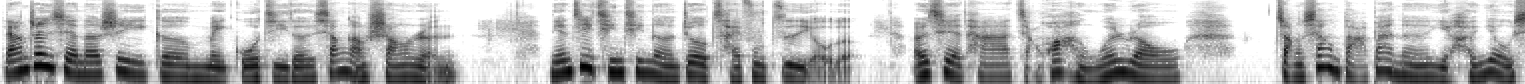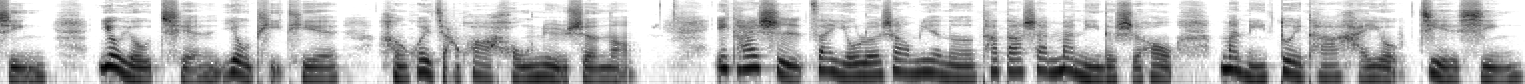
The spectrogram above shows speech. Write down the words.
梁正贤呢是一个美国籍的香港商人。年纪轻轻呢，就财富自由了，而且他讲话很温柔，长相打扮呢也很有型，又有钱又体贴，很会讲话哄女生呢。一开始在游轮上面呢，他搭讪曼妮的时候，曼妮对他还有戒心。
